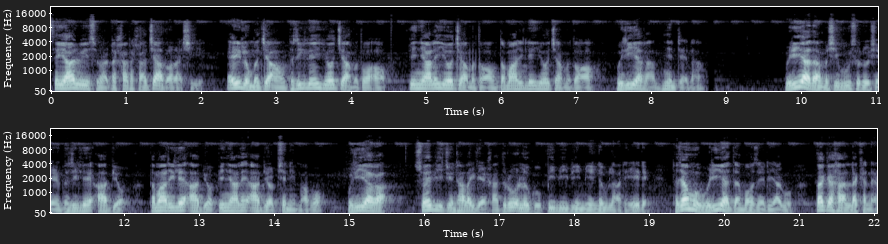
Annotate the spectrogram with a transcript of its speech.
စိတ်အားတွေဆိုတာတစ်ခါတစ်ခါကျသွားတာရှိတယ် အဲ့ဒီလိုမကြအောင်တတိလေးရောကြမသွားအောင်ပညာလေးရောကြမသွားအောင်တမာတိလေးရောကြမသွားအောင်ဝိရိယကမြင့်တင်တာဝိရိယသာမရှိဘူးဆိုလို့ရှိရင်တတိလေးအားပြော့တမာတိလေးအားပြော့ပညာလေးအားပြော့ဖြစ်နေမှာပေါ့ဝိရိယကဆွဲပြီးတင်ထားလိုက်တဲ့အခါသူတို့အလုပ်ကိုပြီးပြီးပြင်းပြင်းလုပ်လာတယ်တဲ့ဒါကြောင့်မို့ဝိရိယတန်ဖိုးစဉ်တရားကိုတက္ကဟလက္ခဏာ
